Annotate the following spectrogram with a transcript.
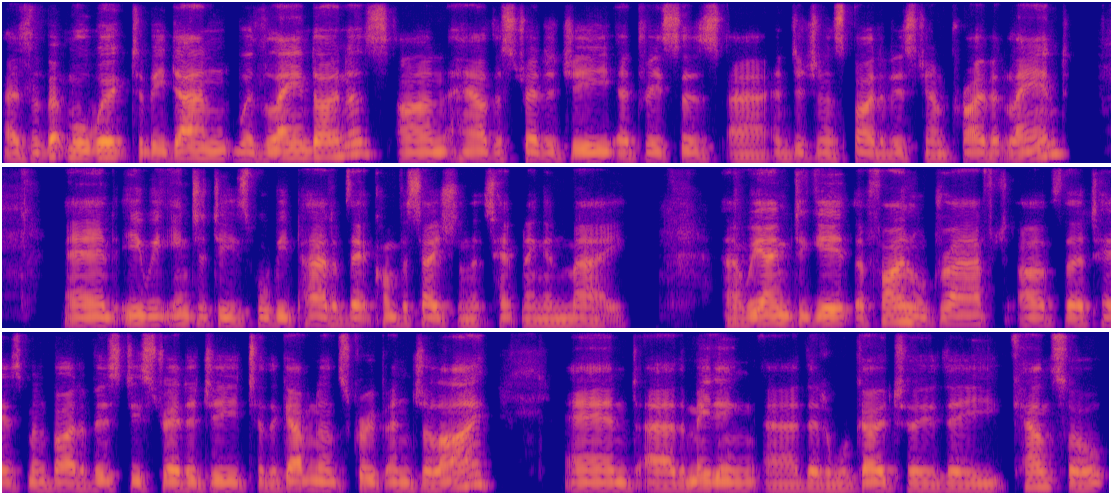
There's a bit more work to be done with landowners on how the strategy addresses uh, Indigenous biodiversity on private land. And iwi entities will be part of that conversation that's happening in May. Uh, we aim to get the final draft of the Tasman biodiversity strategy to the governance group in July. And uh, the meeting uh, that will go to the council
